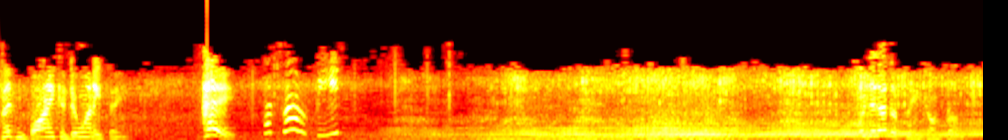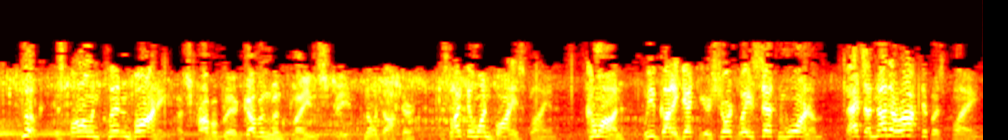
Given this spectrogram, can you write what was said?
Clint and Barney can do anything. Hey! What's wrong, Speed? Where did that other plane come from? Look, it's following Clint and Barney. That's probably a government plane, Speed. No, Doctor. It's like the one Barney's flying. Come on, we've got to get to your shortwave set and warn them. That's another octopus plane.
